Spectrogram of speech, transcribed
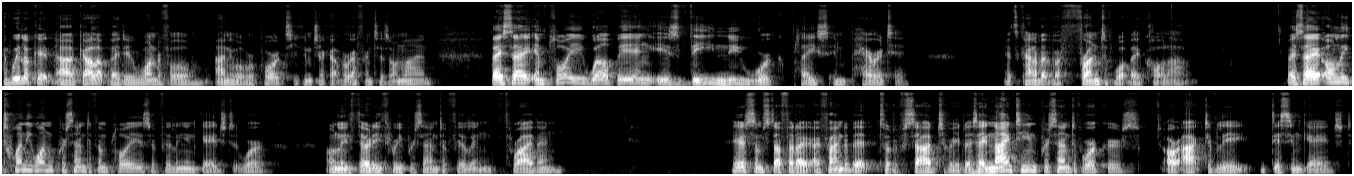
If we look at uh, Gallup, they do wonderful annual reports. You can check out the references online. They say employee well-being is the new workplace imperative. It's kind of at the front of what they call out. They say only 21% of employees are feeling engaged at work. Only 33% are feeling thriving. Here's some stuff that I, I, find a bit sort of sad to read. They say 19% of workers are actively disengaged.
